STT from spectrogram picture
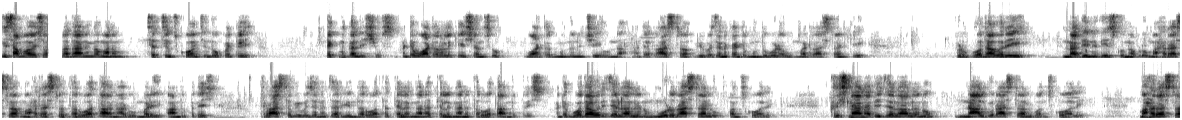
ఈ సమావేశం ప్రధానంగా మనం చర్చించుకోవాల్సింది ఒకటి టెక్నికల్ ఇష్యూస్ అంటే వాటర్ అలొకేషన్స్ వాటర్ ముందు నుంచి ఉన్న అంటే రాష్ట్ర విభజన కంటే ముందు కూడా ఉమ్మడి రాష్ట్రానికి ఇప్పుడు గోదావరి నదిని తీసుకున్నప్పుడు మహారాష్ట్ర మహారాష్ట్ర తర్వాత ఆనాడు ఉమ్మడి ఆంధ్రప్రదేశ్ రాష్ట్ర విభజన జరిగిన తర్వాత తెలంగాణ తెలంగాణ తర్వాత ఆంధ్రప్రదేశ్. అంటే గోదావరి జలాలను మూడు రాష్ట్రాలు పంచుకోవాలి. కృష్ణా నది జలాలను నాలుగు రాష్ట్రాలు పంచుకోవాలి. మహారాష్ట్ర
